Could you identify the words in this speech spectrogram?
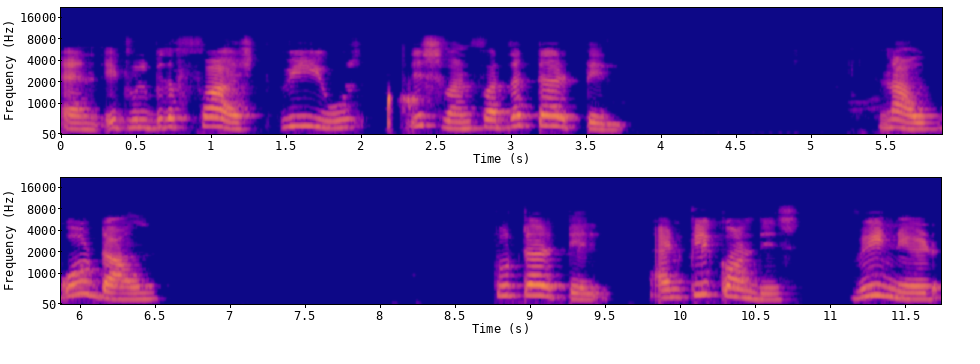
And it will be the first. We use this one for the turtle. Now go down to turtle and click on this. We need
